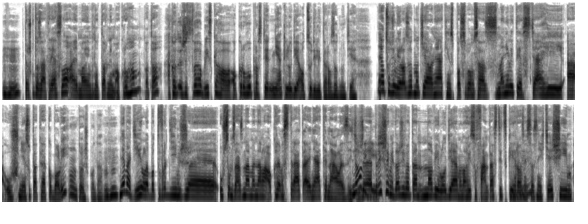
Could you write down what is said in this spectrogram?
Mm-hmm. Trošku to zatriaslo aj mojim vnútorným okruhom, toto. Ako, že z tvojho blízkeho okruhu proste nejakí ľudia odsudili to rozhodnutie. Neodsudili rozhodnutie, ale nejakým spôsobom sa zmenili tie vzťahy a už nie sú také, ako boli. Mm, to je škoda. Mhm. Nevadí, lebo tvrdím, že už som zaznamenala okrem strát aj nejaké nálezy. No, Čiže vidíš. prišli mi do života noví ľudia, mnohí sú fantastickí, hrozne Mhm. sa z nich teším. Um,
